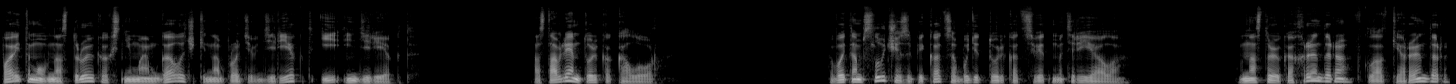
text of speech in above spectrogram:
Поэтому в настройках снимаем галочки напротив Direct и Indirect. Оставляем только Color. В этом случае запекаться будет только цвет материала. В настройках рендера, вкладке Render,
